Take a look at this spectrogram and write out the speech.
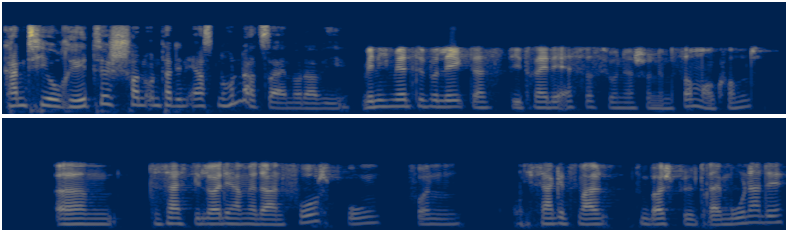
kann theoretisch schon unter den ersten 100 sein, oder wie? Wenn ich mir jetzt überlege, dass die 3DS-Version ja schon im Sommer kommt, ähm, das heißt, die Leute haben ja da einen Vorsprung von, ich sage jetzt mal zum Beispiel drei Monate.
